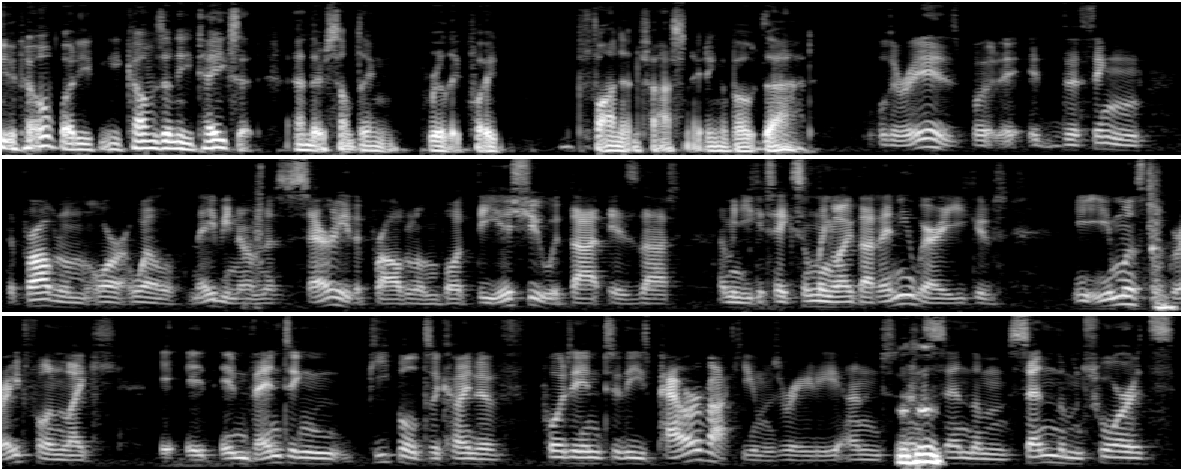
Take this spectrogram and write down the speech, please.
you know, but he, he comes and he takes it. And there's something really quite fun and fascinating about that. Well, there is, but it, it, the thing, the problem, or well, maybe not necessarily the problem, but the issue with that is that I mean, you could take something like that anywhere. You could, you must have great fun, like inventing people to kind of put into these power vacuums really and, mm-hmm. and send them send them towards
